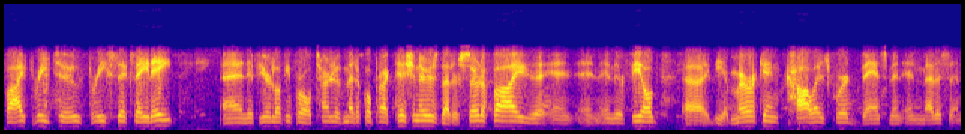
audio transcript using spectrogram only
532 3688. And if you're looking for alternative medical practitioners that are certified in, in, in their field, uh, the American College for Advancement in Medicine.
